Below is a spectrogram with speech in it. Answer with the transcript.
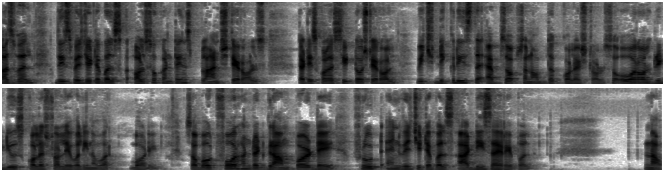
As well, these vegetables also contains plant sterols that is called sitosterol which decrease the absorption of the cholesterol so overall reduce cholesterol level in our body so about 400 gram per day fruit and vegetables are desirable now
